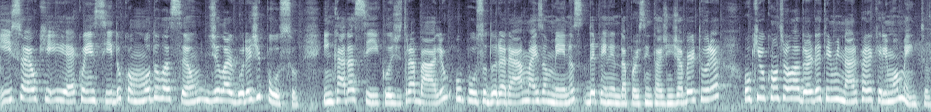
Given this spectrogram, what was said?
isso é o que é conhecido como modulação de largura de pulso. Em cada ciclo de trabalho, o pulso durará mais ou menos, dependendo da porcentagem de abertura, o que o controlador determinar para aquele momento.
